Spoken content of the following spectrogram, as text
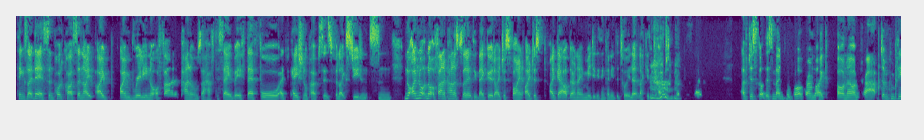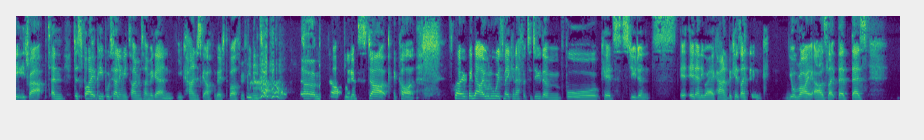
things like this and podcasts and I, I i'm really not a fan of panels i have to say but if they're for educational purposes for like students and not i'm not not a fan of panels because i don't think they're good. I just find i just i get up there and i immediately think i need the toilet. Like it's I've just, like, I've just got this mental block where i'm like oh no i'm trapped. I'm completely trapped. And despite people telling me time and time again you can just get up and go to the bathroom if you need to. Like, no, i'm stuck. Like i'm stuck. I can't so, but yeah, I will always make an effort to do them for kids, students, in, any way I can, because I think you're right, as like there, there's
